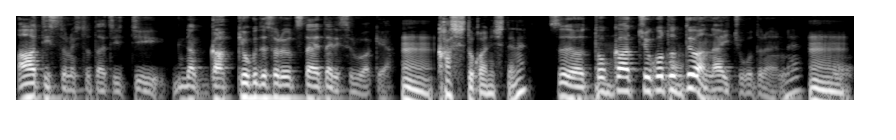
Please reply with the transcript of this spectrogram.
アーティストの人たち一、なんか楽曲でそれを伝えたりするわけや。うん。歌詞とかにしてね。そう、とかっちゅうことではないっちゅうことだよね。うん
